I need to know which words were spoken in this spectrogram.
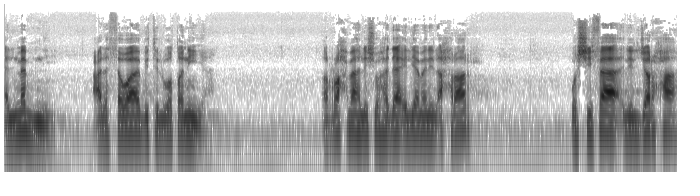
المبني على الثوابت الوطنية. الرحمة لشهداء اليمن الأحرار والشفاء للجرحى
